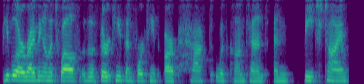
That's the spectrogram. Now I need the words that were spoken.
people are arriving on the 12th. The 13th and 14th are packed with content and beach time.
